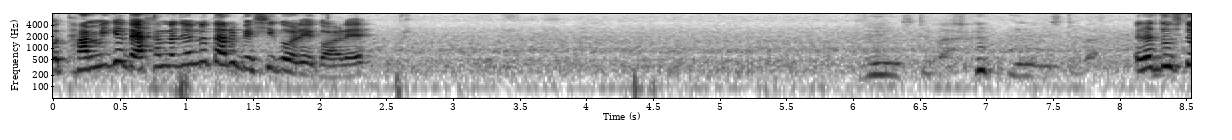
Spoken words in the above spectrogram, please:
ও থাম্মিকে দেখানোর জন্য তার বেশি করে করে। এটা দুষ্টু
